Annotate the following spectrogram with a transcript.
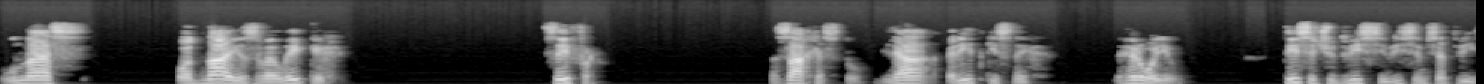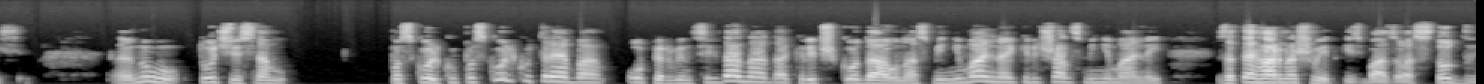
У нас одна із великих цифр захисту для рідкісних героїв. 1288. Ну, точність нам поскольку поскольку треба. Опір він завжди треба. Крит шкода у нас мінімальна, крит шанс мінімальний. Зате гарна швидкість базова 102.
